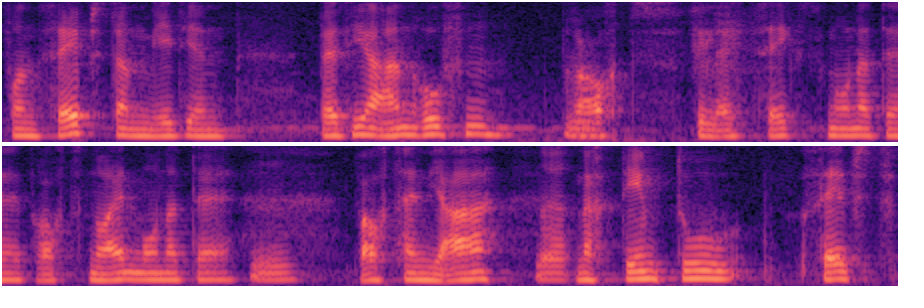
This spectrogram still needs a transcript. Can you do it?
von selbst dann Medien bei dir anrufen, mhm. braucht es vielleicht sechs Monate, braucht es neun Monate, mhm. braucht es ein Jahr, ja. nachdem du selbst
